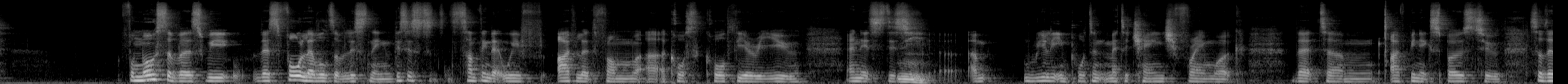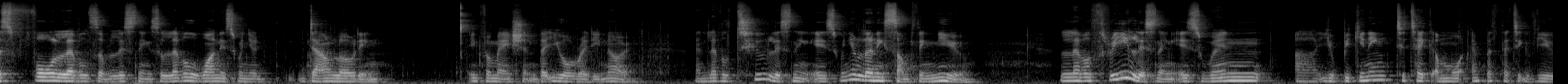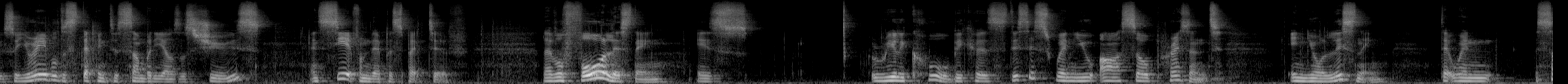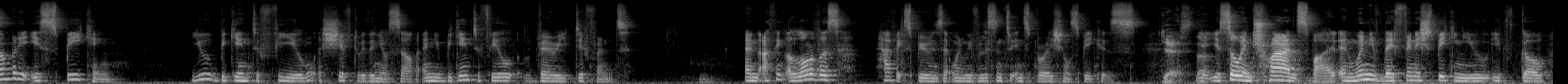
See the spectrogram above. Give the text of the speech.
for most of us, we there's four levels of listening. This is something that we've I've learned from a a course called Theory U, and it's this Mm. uh, um, really important meta change framework that um, I've been exposed to. So there's four levels of listening. So level one is when you're downloading information that you already know. And level two listening is when you're learning something new. Level three listening is when uh, you're beginning to take a more empathetic view. So you're able to step into somebody else's shoes and see it from their perspective. Level four listening is really cool because this is when you are so present in your listening that when somebody is speaking, you begin to feel a shift within yourself and you begin to feel very different. And I think a lot of us have experienced that when we've listened to inspirational speakers. yes? That, You're so entranced by it. And when they finish speaking, you, you go,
